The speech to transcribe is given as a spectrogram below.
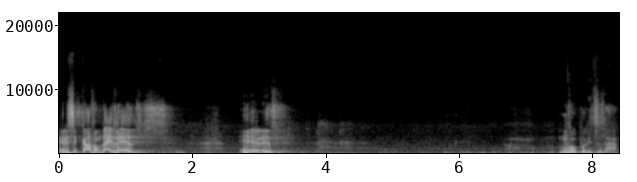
Eles se casam dez vezes. E eles. Não vou politizar.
